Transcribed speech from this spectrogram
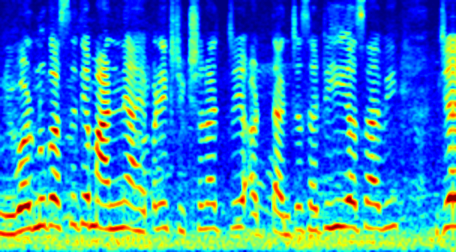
निवडणूक असते ते मान्य आहे पण एक शिक्षणाची अट त्यांच्यासाठीही असावी. जे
